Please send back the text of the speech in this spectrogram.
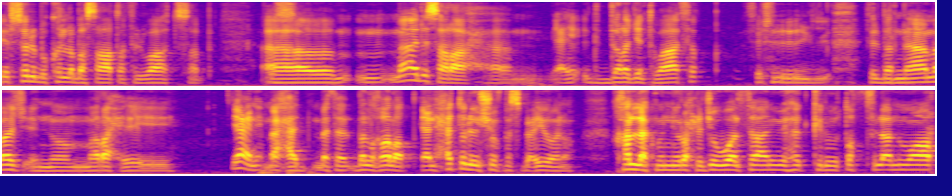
يرسله بكل بساطة في الواتساب. آه ما أدري صراحة يعني للدرجه أنت واثق في في البرنامج إنه ما راح يعني ما حد مثلا بالغلط يعني حتى لو يشوف بس بعيونه. خلك من يروح لجوال ثاني ويهكر ويطفي الأنوار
